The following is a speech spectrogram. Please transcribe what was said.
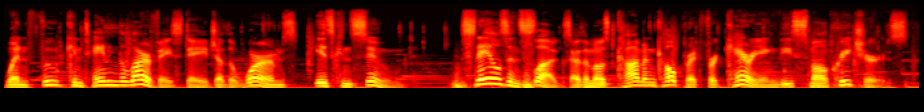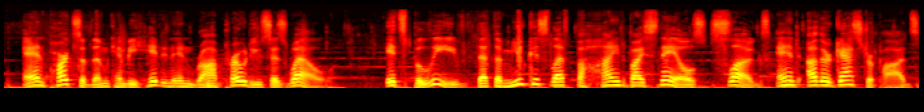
when food containing the larvae stage of the worms is consumed. Snails and slugs are the most common culprit for carrying these small creatures, and parts of them can be hidden in raw produce as well. It's believed that the mucus left behind by snails, slugs, and other gastropods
